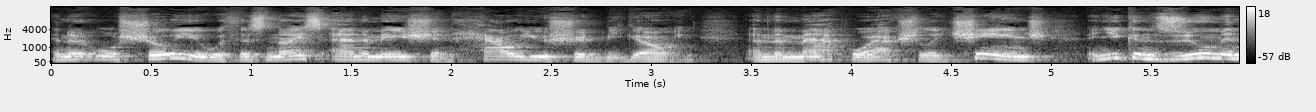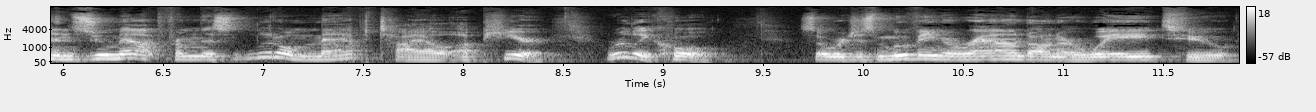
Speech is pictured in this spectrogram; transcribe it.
and it will show you with this nice animation how you should be going. And the map will actually change, and you can zoom in and zoom out from this little map tile up here. Really cool. So we're just moving around on our way to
